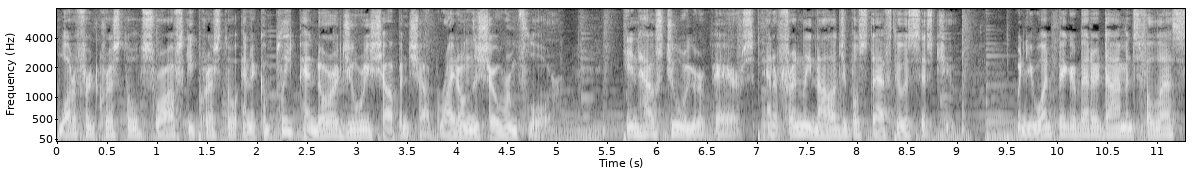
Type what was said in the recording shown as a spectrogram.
Waterford Crystal, Swarovski Crystal, and a complete Pandora jewelry shop and shop right on the showroom floor. In house jewelry repairs, and a friendly, knowledgeable staff to assist you. When you want bigger, better diamonds for less,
